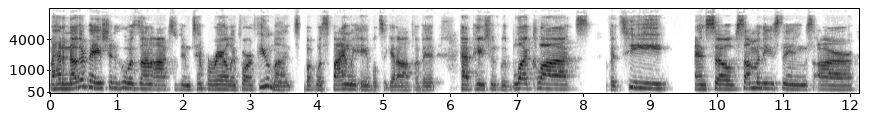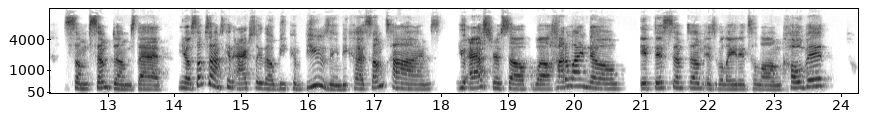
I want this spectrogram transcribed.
I had another patient who was on oxygen temporarily for a few months, but was finally able to get off of it. Had patients with blood clots, fatigue. And so some of these things are some symptoms that, you know, sometimes can actually, though, be confusing because sometimes you ask yourself, well, how do I know if this symptom is related to long COVID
